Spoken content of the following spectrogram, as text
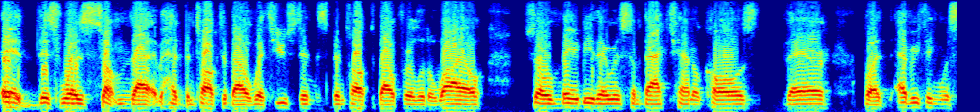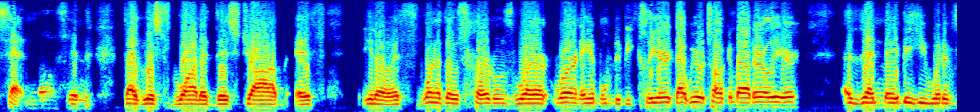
it, this was something that had been talked about with Houston. It's been talked about for a little while. So maybe there was some back channel calls there, but everything was set in motion. Douglas wanted this job. If you know, if one of those hurdles were weren't able to be cleared that we were talking about earlier, then maybe he would have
